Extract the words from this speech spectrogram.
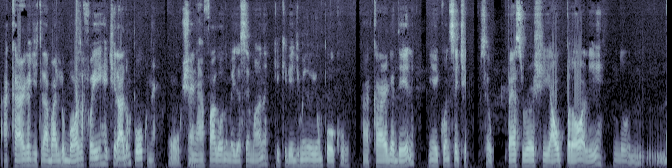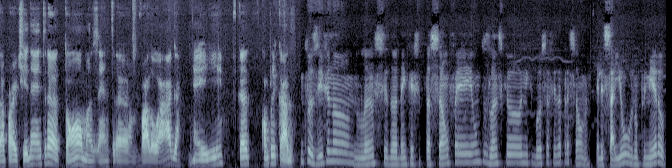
a carga de trabalho do Bosa foi retirada um pouco, né? O Shanahan falou no meio da semana que queria diminuir um pouco a carga dele. E aí quando você tira o seu pass rush ao pro ali do, da partida, entra Thomas, entra Valoaga, e aí fica complicado. Inclusive no lance do- da interceptação foi um dos lances que o Nick Bosa fez a pressão, né? Ele saiu no primeiro,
